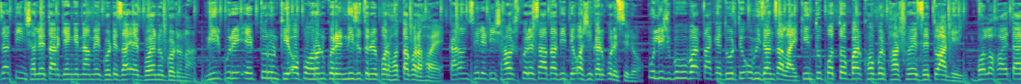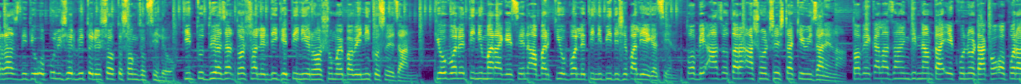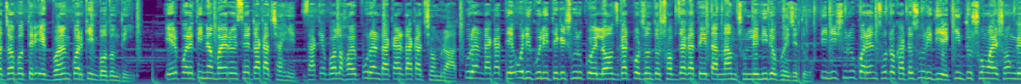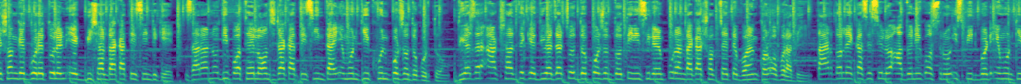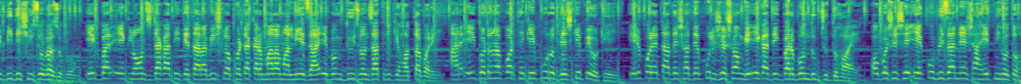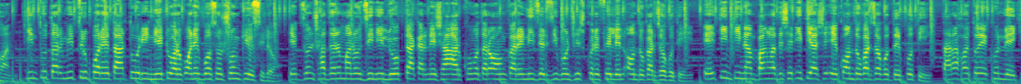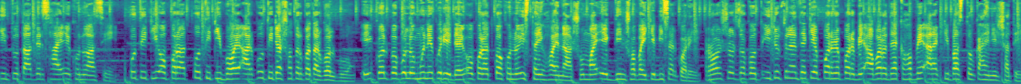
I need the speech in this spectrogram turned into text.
সালে তার গ্যাংয়ের নামে ঘটে যায় এক ভয়ানক ঘটনা। মিরপুরে এক তরুণকে অপহরণ করে নির্যাতনের পর হত্যা করা হয়, কারণ ছেলেটি সাহস করে চাঁদা দিতে অস্বীকার করেছিল। পুলিশ বহুবার তাকে ধরতে অভিযান চালায়, কিন্তু প্রত্যেকবার খবর ফাঁস হয়ে যেত আগেই। বলা হয় তার রাজনীতি ও পুলিশের ভিতরে শক্ত সংযোগ ছিল, কিন্তু দুই হাজার দশ সালের দিকে তিনি রহস্যময়ভাবে নিখোঁজ হয়ে যান। কেউ বলে তিনি মারা গেছেন, আবার কেউ বলে তিনি বিদেশে পালিয়ে গেছেন। তবে আজও তার আসল শেষটা কেউই জানে না। তবে কালা জাহাঙ্গীর নামটা এখনও ঢাকা অপরাধ জগতের এক ভয়ঙ্কর কিংবদন্তি। এরপরে তিন নম্বরে রয়েছে ডাকাত শাহিদ, যাকে বলা হয় পুরান ঢাকার ডাকাত সম্রাট। পুরান ঢাকাতে অলিগুলি থেকে শুরু করে লঞ্চ ঘাট পর্যন্ত সব জায়গাতেই তার নাম শুনলে নীরব হয়ে যেত। তিনি শুরু করেন ছোটখাটো চুরি দিয়ে, কিন্তু সময়ের সঙ্গে সঙ্গে গড়ে তোলেন এক বিশাল ডাকাতি সিন্ডিকেট, যারা নদী পথে লঞ্চ ডাকাতি চিন্তায় এমনকি খুন পর্যন্ত করত। দুই হাজার আট সাল থেকে দুই হাজার চোদ্দ পর্যন্ত তিনি ছিলেন পুরান ঢাকার সবচাইতে ভয়ঙ্কর অপরাধী। তার দলের কাছে ছিল আধুনিক অস্ত্র, স্পিডবোট, এমনকি বিদেশি যোগাযোগ একবার এক লঞ্চ ডাকাতিতে তারা বিশ লক্ষ টাকার মালামাল নিয়ে যায় এবং দুইজন যাত্রীকে হত্যা করে। আর এই ঘটনার পর থেকে পুরো দেশ কেঁপে ওঠে। এরপরে তাদের সাথে পুলিশের সঙ্গে একাধিকবার বন্দুক যুদ্ধ হয়। অবশেষে এক অভিযানে শাহিদ নিহত হন। কিন্তু তার মৃত্যুর পরে তার তৈরি নেটওয়ার্ক অনেক বছর সক্রিয় ছিল। একজন সাধারণ মানুষ যিনি লোভ, টাকার নেশা আর ক্ষমতার অহংকারে নিজের জীবন শেষ করে ফেললেন অন্ধকার জগতে। এই তিনটি নাম বাংলাদেশের ইতিহাসে এক অন্ধকার জগতের প্রতীক। তারা হয়তো এখন নেই, কিন্তু তাদের ছায় এখনও আছে। প্রতিটি অপরাধ, প্রতিটি ভয় আর প্রতিটা সতর্কতার গল্প। এই গল্পগুলো মনে করিয়ে দেয় অপরাধ কখনো স্থায়ী হয় না, সময় একদিন সবাইকে বিচার করে। রহস্য জগৎ ইউটিউব চ্যানেল থেকে পরের পর্বে আবারও দেখা হবে আর একটি বাস্তব কাহিনীর সাথে।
